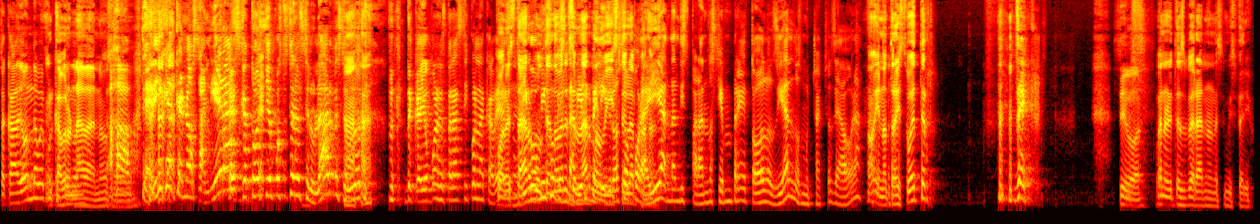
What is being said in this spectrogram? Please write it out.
sacada de onda, güey. porque, pues, no- Encabronada, ¿no? O sea, Ajá. Te dije que no salieras. Es que todo el tiempo estás en el celular, de seguro te, te cayó por estar así con la cabeza. Por estar Digo, volteando a ver el celular, no viste la por ahí. Andan disparando siempre todos los días los muchachos de ahora. No, y no traes suéter. Sí. Sí, bueno. Bueno, ahorita es verano en ese hemisferio.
